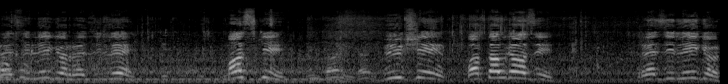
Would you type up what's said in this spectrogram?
Rezilliği gör rezilliği. Maski. Büyükşehir. Battal Gazi. Rezilliği gör.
